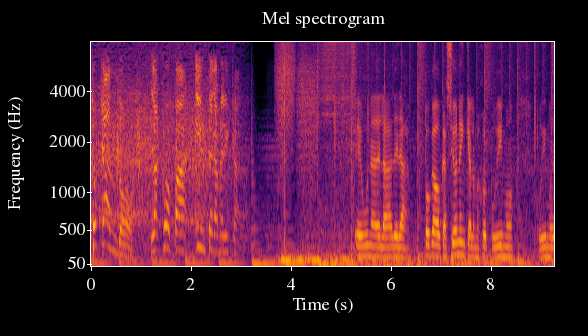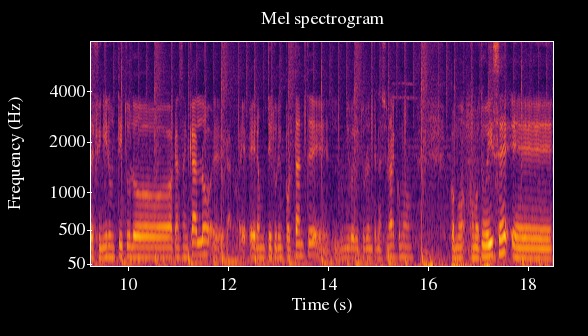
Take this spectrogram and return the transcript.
tocando la Copa Interamericana. Es una de, la- de las pocas ocasiones en que a lo mejor pudimos, pudimos definir un título acá en San Carlos. Eh, claro, eh, era un título importante, el único título internacional, como, como, como tú dices. eh,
